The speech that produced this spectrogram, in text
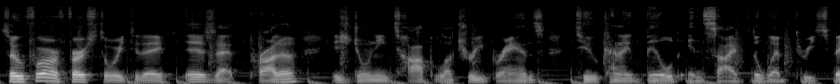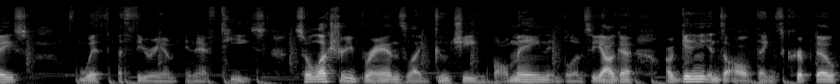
So, for our first story today, is that Prada is joining top luxury brands to kind of build inside the Web3 space with Ethereum NFTs. So, luxury brands like Gucci, Balmain, and Balenciaga are getting into all things crypto,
